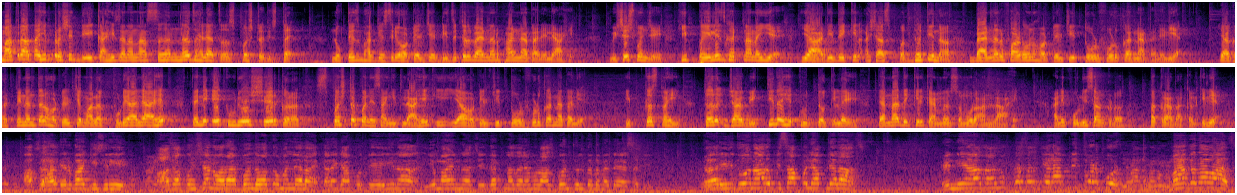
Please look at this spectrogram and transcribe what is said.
मात्र आता ही प्रसिद्धी काही जणांना सहन न झाल्याचं स्पष्ट दिसतंय. नुकतेच भाग्यश्री हॉटेलचे डिजिटल बॅनर फाडण्यात आलेले आहे. विशेष म्हणजे ही पहिलीच घटना नाही आहे या आधी देखील अशाच पद्धतीनं बॅनर फाडून हॉटेलची तोडफोड करण्यात आलेली आहे. या घटनेनंतर हॉटेलचे मालक पुढे आले आहेत. त्यांनी एक व्हिडिओ शेअर करत स्पष्टपणे सांगितले आहे की या हॉटेलची तोडफोड करण्यात आली आहे. इतकंच नाही तर ज्या व्यक्तीनं हे कृत्य केलंय त्यांना देखील कॅमेऱ्यासमोर आणलं आहे. आणि पोलिसांकडे तक्रार दाखल केली आहे. आपलं हॉटेल भाग्यश्री आज आपण शनिवार बंद होतो म्हणलेला आहे कारण की आपण ते इना इमानाची घटना झाल्यामुळे आज बंद ठेवलं मी त्यासाठी तर ही दोन आरोपी सापडले आपल्याला आज. ह्यांनी आज अजून तसंच केलं आपली तोडफोड. माग जाऊ आज.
